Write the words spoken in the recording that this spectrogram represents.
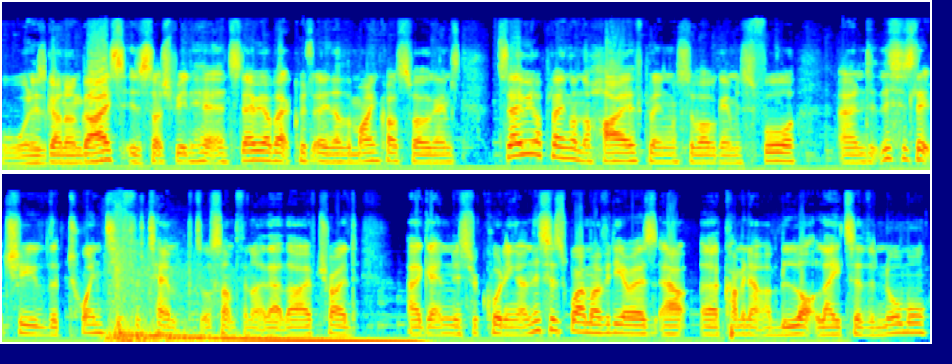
What is going on guys, it's Such here and today we are back with another Minecraft Survival Games. Today we are playing on the Hive, playing on Survival Games 4 and this is literally the 20th attempt or something like that that I've tried uh, getting this recording and this is why my video is out uh, coming out a lot later than normal.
